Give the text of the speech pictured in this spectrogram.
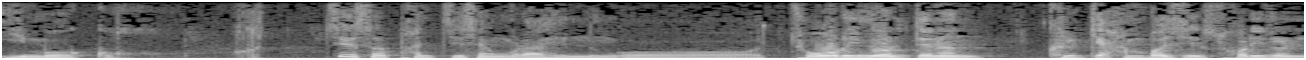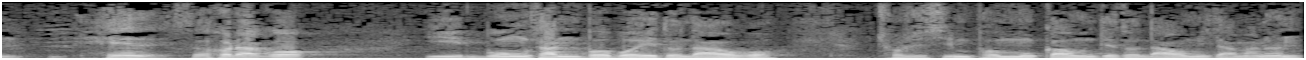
이 먹고 어째서 판치생물화 했는고 조림이 올 때는 그렇게 한 번씩 소리를 해서 하라고 이 몽산법어에도 나오고 조심 법문 가운데도 나옵니다만은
